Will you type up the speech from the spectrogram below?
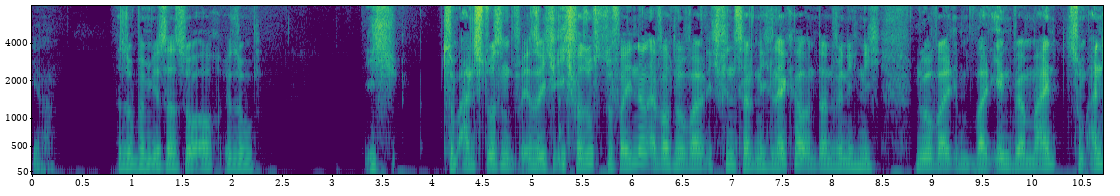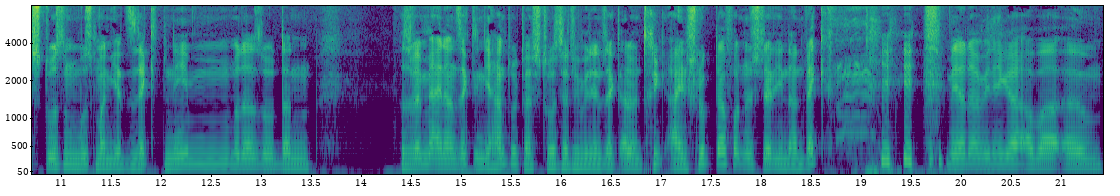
Ja. Also bei mir ist das so auch, also ich zum Anstoßen, also ich, ich versuche es zu verhindern, einfach nur, weil ich finde es halt nicht lecker und dann finde ich nicht, nur weil, weil irgendwer meint, zum Anstoßen muss man jetzt Sekt nehmen oder so, dann, also wenn mir einer einen Sekt in die Hand drückt, dann stoße ich natürlich mit dem Sekt an und trinke einen Schluck davon und stelle ihn dann weg. Mehr oder weniger, aber ähm,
